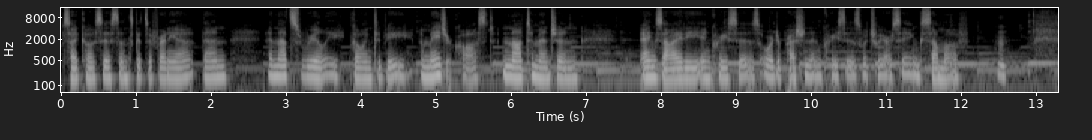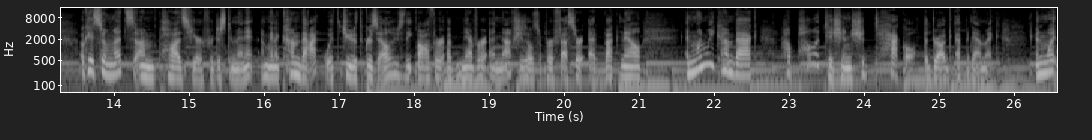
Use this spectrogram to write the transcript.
psychosis and schizophrenia, then and that's really going to be a major cost, not to mention anxiety increases or depression increases, which we are seeing some of. Hmm. Okay, so let's um, pause here for just a minute. I'm going to come back with Judith Grisel, who's the author of Never Enough. She's also a professor at Bucknell. And when we come back, how politicians should tackle the drug epidemic and what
